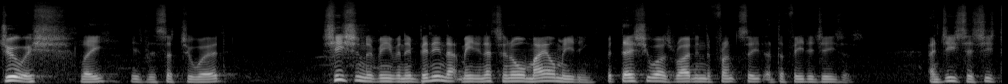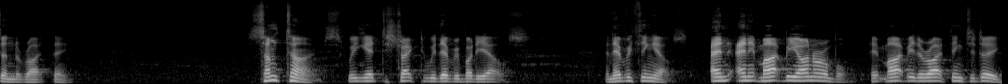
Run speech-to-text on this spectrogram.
Jewishly, is there such a word? She shouldn't have even been in that meeting. That's an all male meeting. But there she was, right in the front seat at the feet of Jesus. And Jesus says she's done the right thing. Sometimes we get distracted with everybody else and everything else. And, and it might be honorable, it might be the right thing to do.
